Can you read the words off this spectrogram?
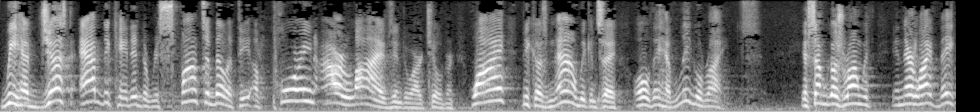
We have just abdicated the responsibility of pouring our lives into our children. Why? Because now we can say, oh, they have legal rights. If something goes wrong with in their life, they,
